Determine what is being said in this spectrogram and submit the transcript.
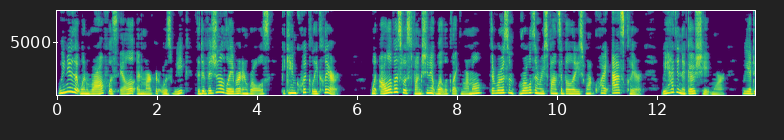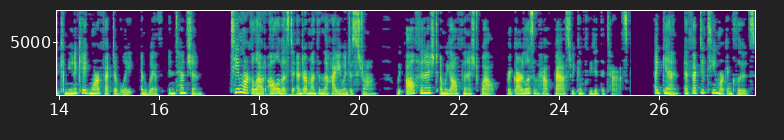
We knew that when Rolf was ill and Margaret was weak, the division of labor and roles became quickly clear. When all of us was functioning at what looked like normal, the roles and responsibilities weren't quite as clear. We had to negotiate more. We had to communicate more effectively and with intention. Teamwork allowed all of us to end our month in the High Uintas strong. We all finished and we all finished well, regardless of how fast we completed the task. Again, effective teamwork includes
